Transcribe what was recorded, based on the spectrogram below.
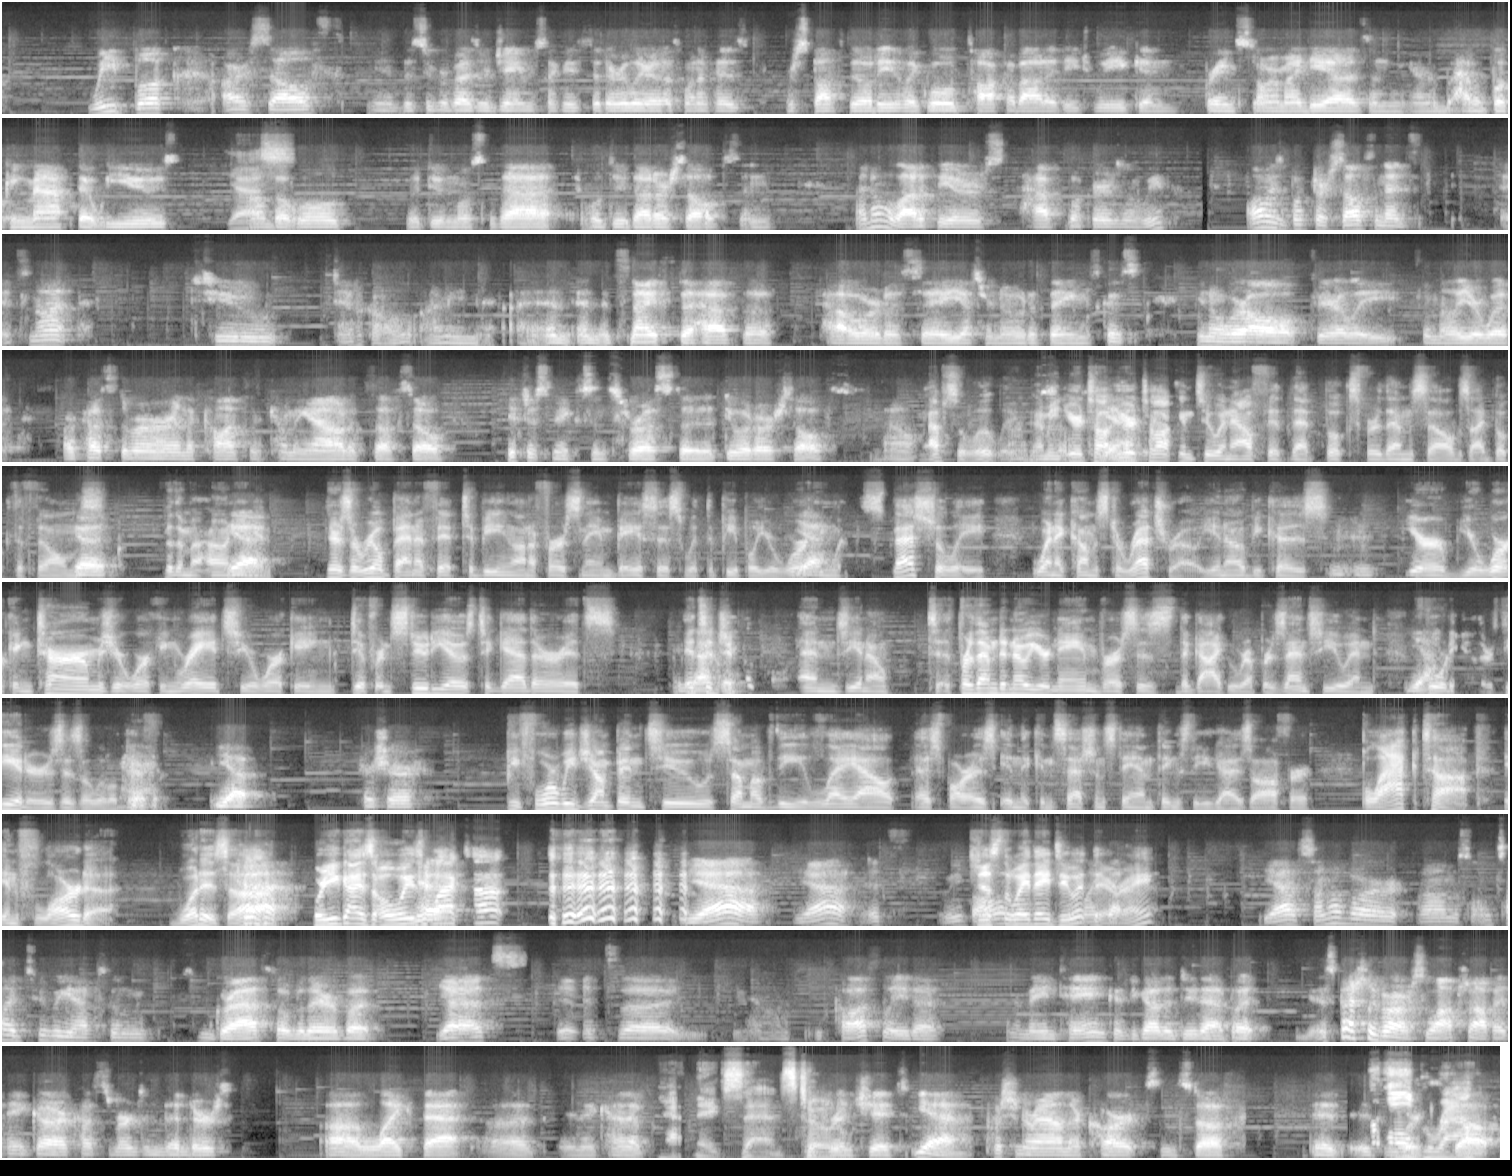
we book ourselves. You know, the supervisor James, like I said earlier, that's one of his responsibilities. Like we'll talk about it each week and brainstorm ideas and you know, have a booking map that we use. yes, Um, but we'll we'll do most of that. We'll do that ourselves. And I know a lot of theaters have bookers, and we've always booked ourselves, and it's it's not too difficult. I mean, and and it's nice to have the power to say yes or no to things because you know we're all fairly familiar with our customer and the content coming out and stuff. So it just makes sense for us to do it ourselves now. absolutely. Um, I mean, so, you're talking yeah. you're talking to an outfit that books for themselves. I book the films Good. for the Mahoning. Yeah. And there's a real benefit to being on a first name basis with the people you're working Yeah. with, especially when it comes to retro. You know, because hmm you're you're working terms, you're working rates, you're working different studios together. It's it's a and you know to, for them to know your name versus the guy who represents you and yeah. 40 other theaters is a little different. Yep, for sure. Before we jump into some of the layout as far as in the concession stand things that you guys offer, Blacktop in Florida. What is up? Were you guys always Yeah. Blacktop? yeah, yeah. It's we've Just the way they do it like there, that. right? Yeah, some of our um so on side too we have some some grass over there, but yeah, it's it's uh you know it's costly to kind of maintain because you got to do that. But especially for our swap shop, I think our customers and vendors uh like that, uh, and it kind of That makes sense. Totally. differentiates. Yeah, pushing around their carts and stuff. It, it All ground. out.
